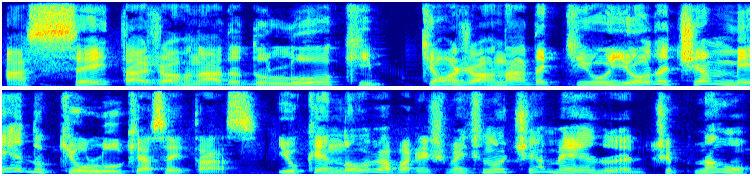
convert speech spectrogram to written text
aceita a jornada do Luke que é uma jornada que o Yoda tinha medo que o Luke aceitasse. E o Kenobi aparentemente não tinha medo. É tipo, não,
